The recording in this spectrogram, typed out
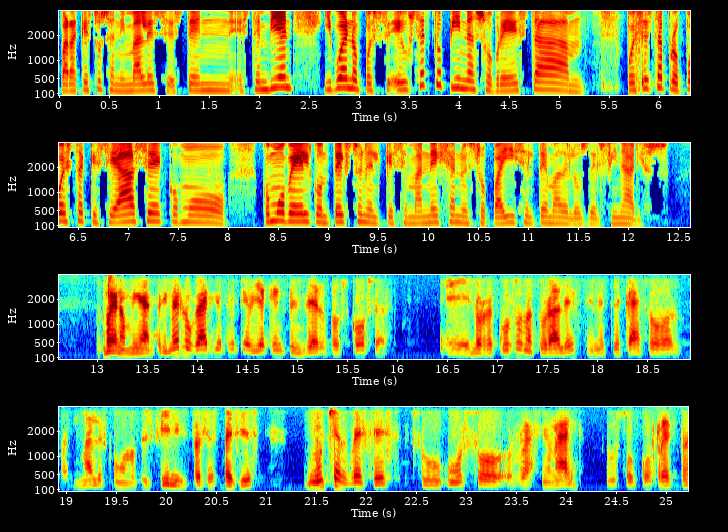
para que estos animales estén estén bien. Y bueno pues eh, usted qué opina sobre esta pues esta propuesta que se hace cómo cómo ve el contexto en el que se maneja en nuestro país el tema de los delfinarios bueno mira en primer lugar yo creo que había que entender dos cosas. Eh, los recursos naturales en este caso animales como los delfines y otras especies muchas veces su uso racional su uso correcto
